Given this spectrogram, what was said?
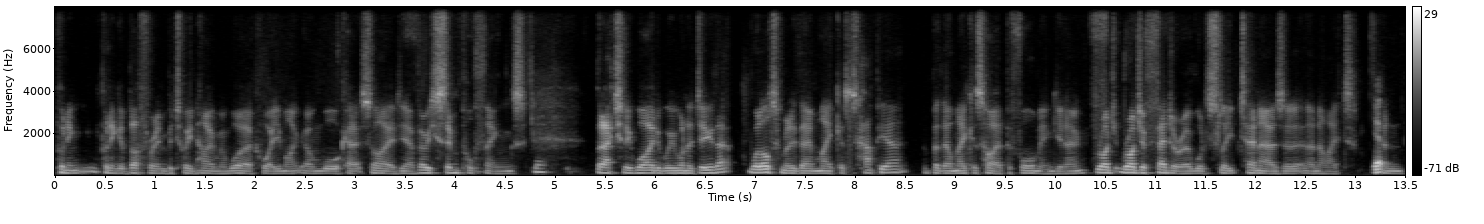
putting putting a buffer in between home and work, where you might go and walk outside. You know, very simple things. Yeah. But actually, why do we want to do that? Well, ultimately, they'll make us happier, but they'll make us higher performing. You know, Roger, Roger Federer would sleep ten hours a, a night, Yep. and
